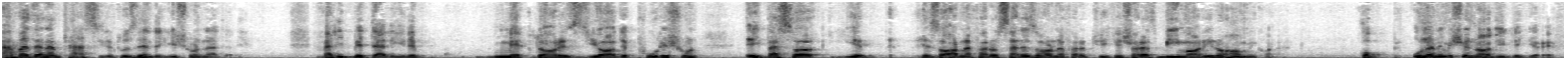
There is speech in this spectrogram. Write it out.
ابدا هم تاثیر تو زندگیشون نداره. ولی به دلیل مقدار زیاد پولشون ای بسا یه هزار نفر و سر هزار نفر رو توی کشور از بیماری رها می‌کنن. خب اونا نمیشه نادیده گرفت.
